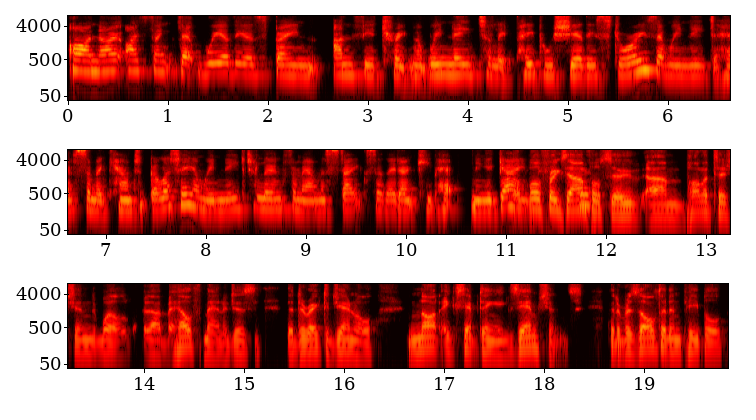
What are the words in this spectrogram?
Oh, no, I think that where there's been unfair treatment, we need to let people share their stories and we need to have some accountability and we need to learn from our mistakes so they don't keep happening again. Well, well for example, Sue, um, politicians, well, uh, health managers, the director general, not accepting exemptions that have resulted in people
